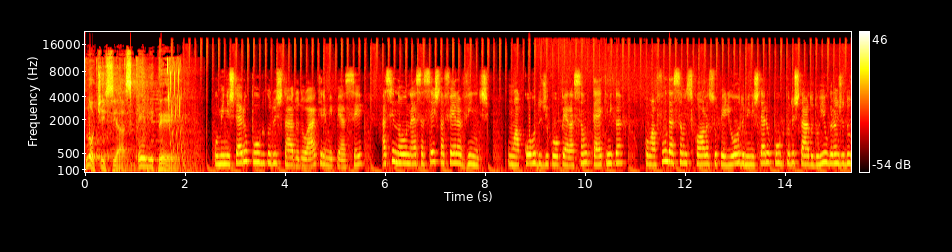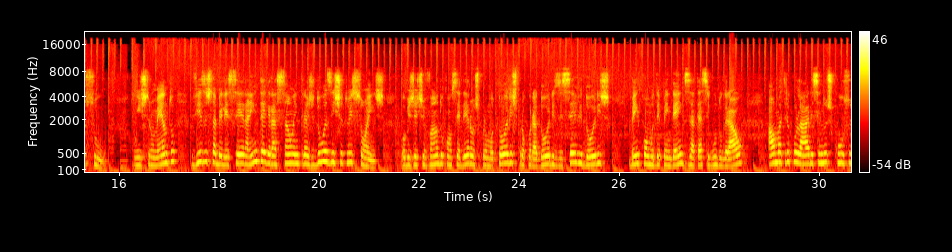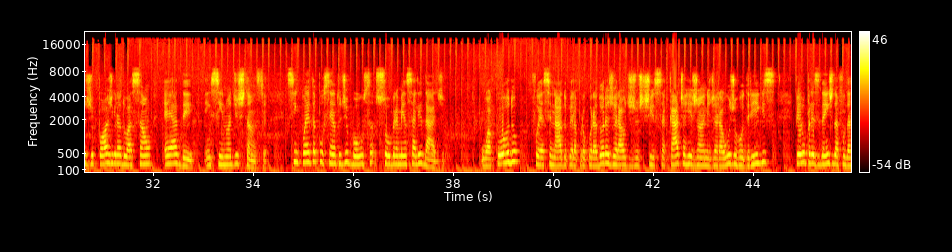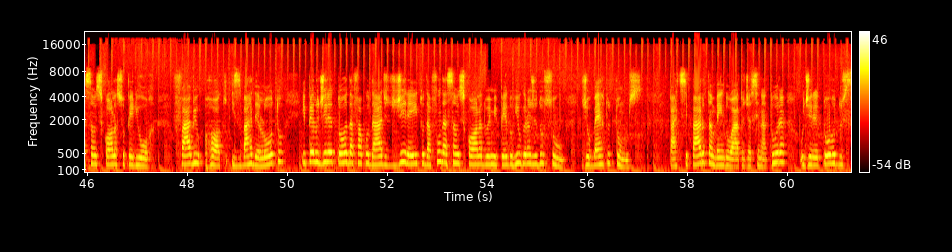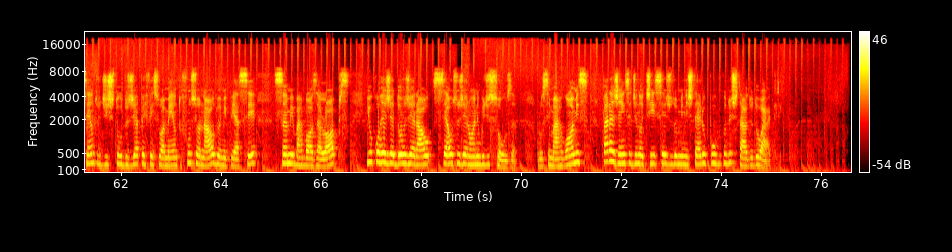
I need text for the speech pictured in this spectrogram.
Notícias MP. O Ministério Público do Estado do Acre, MPAC, assinou nesta sexta-feira 20 um acordo de cooperação técnica com a Fundação Escola Superior do Ministério Público do Estado do Rio Grande do Sul. O instrumento visa estabelecer a integração entre as duas instituições, objetivando conceder aos promotores, procuradores e servidores, bem como dependentes até segundo grau, ao matricularem-se nos cursos de pós-graduação EAD, ensino à distância, 50% de bolsa sobre a mensalidade. O acordo foi assinado pela Procuradora-Geral de Justiça Cátia Rejane de Araújo Rodrigues, pelo presidente da Fundação Escola Superior, Fábio Roque Esbardelotto, e pelo diretor da Faculdade de Direito da Fundação Escola do MP do Rio Grande do Sul, Gilberto Tuns. Participaram também do ato de assinatura o diretor do Centro de Estudos de Aperfeiçoamento Funcional do MPAC, Sami Barbosa Lopes, e o corregedor-geral Celso Jerônimo de Souza. Lucimar Gomes, para a Agência de Notícias do Ministério Público do Estado do Acre.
